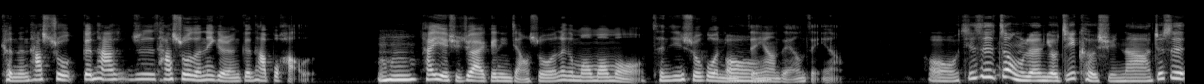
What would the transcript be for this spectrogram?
可能他说跟他就是他说的那个人跟他不好了，嗯哼，他也许就来跟你讲说，那个某某某曾经说过你怎样怎样怎样。哦，其实这种人有迹可循啊，就是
